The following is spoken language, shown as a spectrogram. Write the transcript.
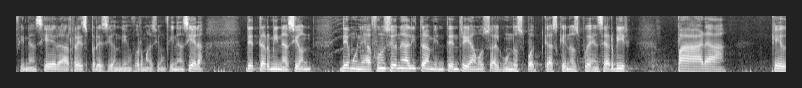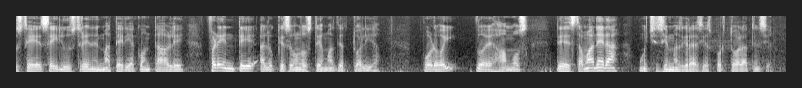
financiera, reexpresión de información financiera, determinación de moneda funcional y también tendríamos algunos podcasts que nos pueden servir para que ustedes se ilustren en materia contable frente a lo que son los temas de actualidad. Por hoy lo dejamos de esta manera. Muchísimas gracias por toda la atención.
